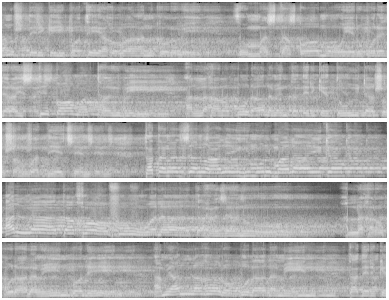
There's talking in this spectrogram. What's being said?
মানুষদেরকে এই পথে আহ্বান করবে এর উপরে যারা ইস্তেকমত থাকবে, আল্লাহ রব্বুল আলমিন তাদেরকে দুইটা সুসংবাদ দিয়েছেন। তাতানাজ্জালু আলাইহিমুল মালাইকা আল্লাহ তাখাফু ওয়ালা তাহজানু। আল্লাহ রব্বুল আলমিন বলেন, আমি আল্লাহ রব্বুল তাদেরকে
